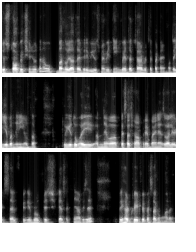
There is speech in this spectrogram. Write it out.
जो स्टॉक एक्सचेंज होता है ना, वो बंद हो जाता है फिर भी। उसमें भी तीन बजे तक, चार बजे तक का टाइम होता है। ये बंद ही नहीं होता। तो ये तो भाई अन्य पैसा छाप रहे हैं बाइनेंस वाले इट क्योंकि ब्रोकरेज कह सकते हैं आप इसे तो हर ट्रेड पे पैसा कमा रहा है।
